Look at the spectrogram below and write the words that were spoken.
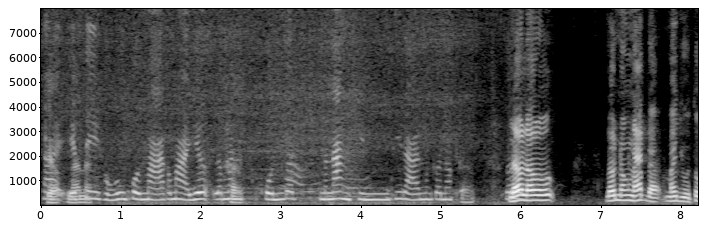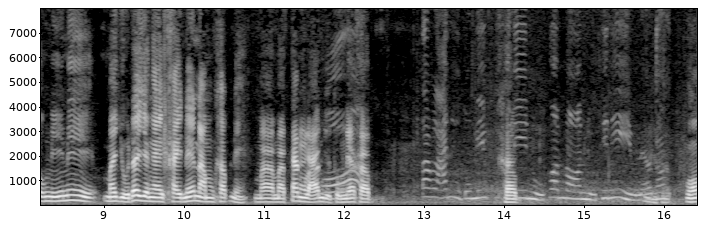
แถใช่วเอฟนั้นน่ะซีของลุงพลมาก็มาเยอะ แล้วมันครับ คนก็มานั่งกินที่ร้านมันก็เนาะครับก็แล้วแล้วแล้วน้องนัดอะมาอยู่ตรงนี้นี่มาอยู่ได้ยังไงใครแนะนำครับนี่มามาตั้งร้านอยู่ตรงเนี้ยครับ ครัอบดีหนูก็นอนอยู่ที่นี่อยู่แล้วเนาะอ๋อ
